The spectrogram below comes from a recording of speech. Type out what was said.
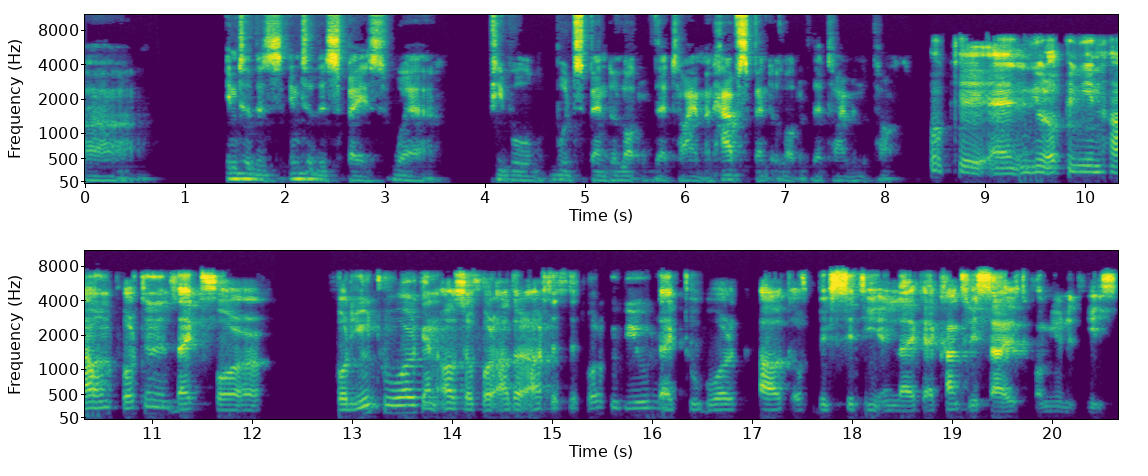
uh, into this, into this space where people would spend a lot of their time and have spent a lot of their time in the past. Okay, and in your opinion, how important is like for for you to work and also for other artists that work with you, like to work out of big city in like a countryside communities?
